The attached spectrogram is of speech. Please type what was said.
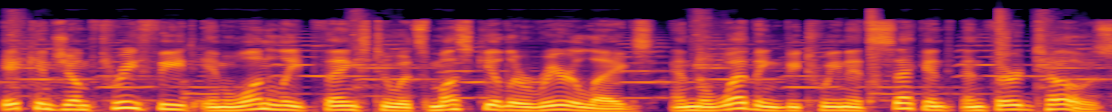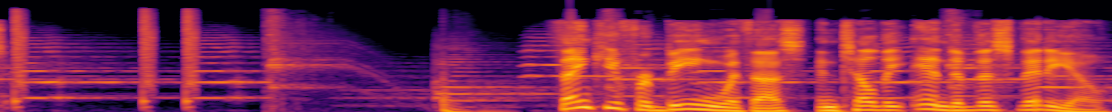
It can jump 3 feet in one leap thanks to its muscular rear legs and the webbing between its second and third toes. Thank you for being with us until the end of this video.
